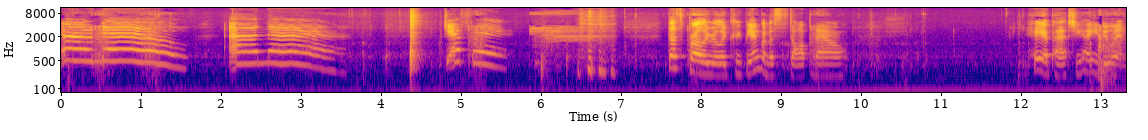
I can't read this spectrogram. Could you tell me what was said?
Oh no! Oh no! Jeffrey! That's probably really creepy. I'm gonna stop now. Hey Apache, how you doing?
